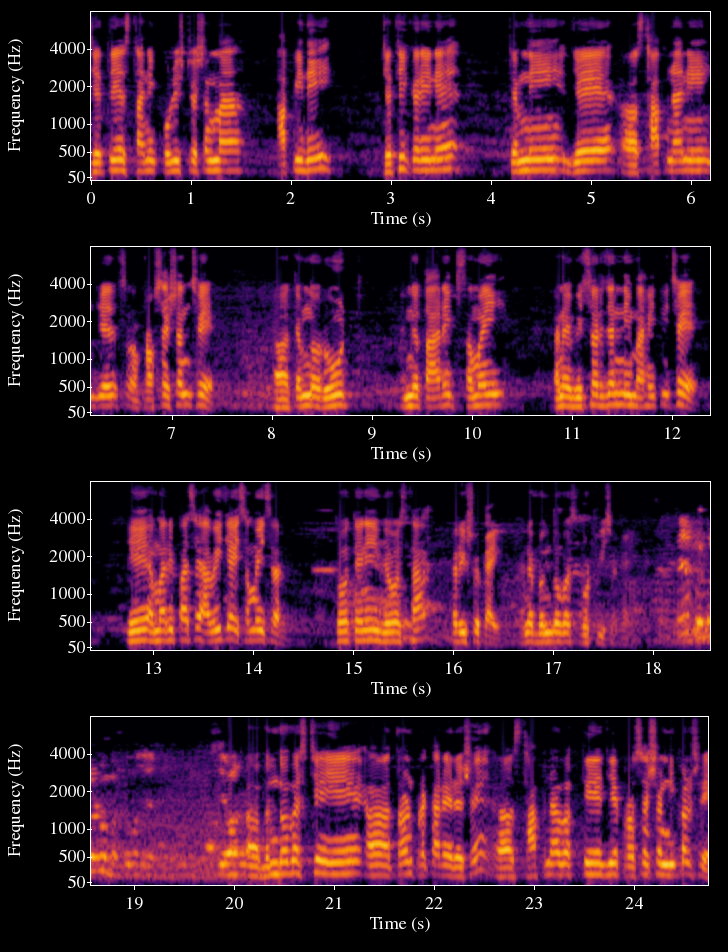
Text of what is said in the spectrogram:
જે તે સ્થાનિક પોલીસ સ્ટેશનમાં આપી દે જેથી કરીને તેમની જે સ્થાપનાની જે પ્રોસેશન છે તેમનો રૂટ, એમનો તારીખ, સમય અને વિસર્જનની માહિતી છે, એ અમારી પાસે આવી જાય સમયસર, તો તેની વ્યવસ્થા કરી શકાય અને બંદોબસ્ત ગોઠવી શકાય. બંદોબસ્ત છે એ ત્રણ પ્રકારે રહેશે. સ્થાપના વખતે જે પ્રોસેશન નીકળશે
